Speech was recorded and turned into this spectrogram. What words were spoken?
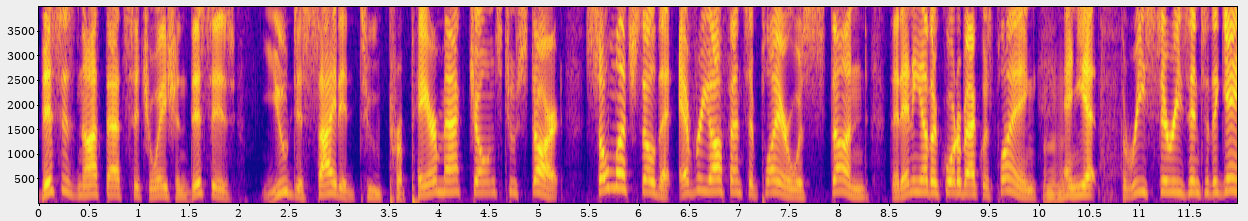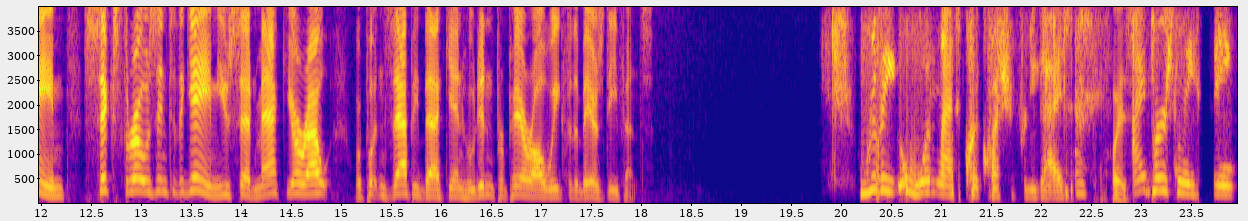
This is not that situation. This is you decided to prepare Mac Jones to start, so much so that every offensive player was stunned that any other quarterback was playing, mm-hmm. and yet three series into the game, six throws into the game, you said, Mac, you're out. We're putting Zappe back in, who didn't prepare all week for the Bears defense. Really, one last quick question for you guys. Please. I personally think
